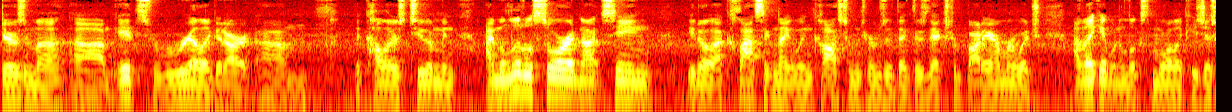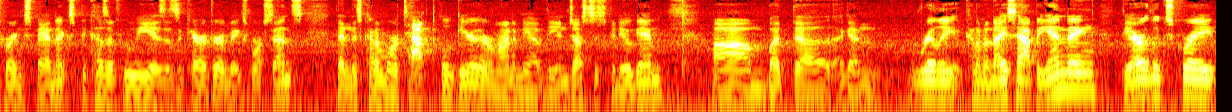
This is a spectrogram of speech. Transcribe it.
Duursema. Um, it's really good art. Um, the colors too. I mean, I'm a little sore at not seeing you know a classic Nightwing costume in terms of like there's the extra body armor, which I like it when it looks more like he's just wearing spandex because of who he is as a character. It makes more sense than this kind of more tactical gear that reminded me of the Injustice video game. Um, but uh, again, really kind of a nice happy ending. The art looks great,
